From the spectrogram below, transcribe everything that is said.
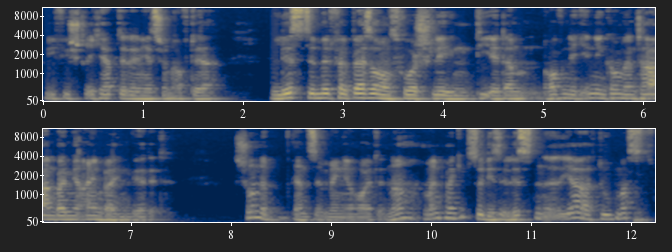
Wie viele Striche habt ihr denn jetzt schon auf der Liste mit Verbesserungsvorschlägen, die ihr dann hoffentlich in den Kommentaren bei mir einreichen werdet? Schon eine ganze Menge heute, ne? Manchmal gibst du diese Listen, äh, ja, du machst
